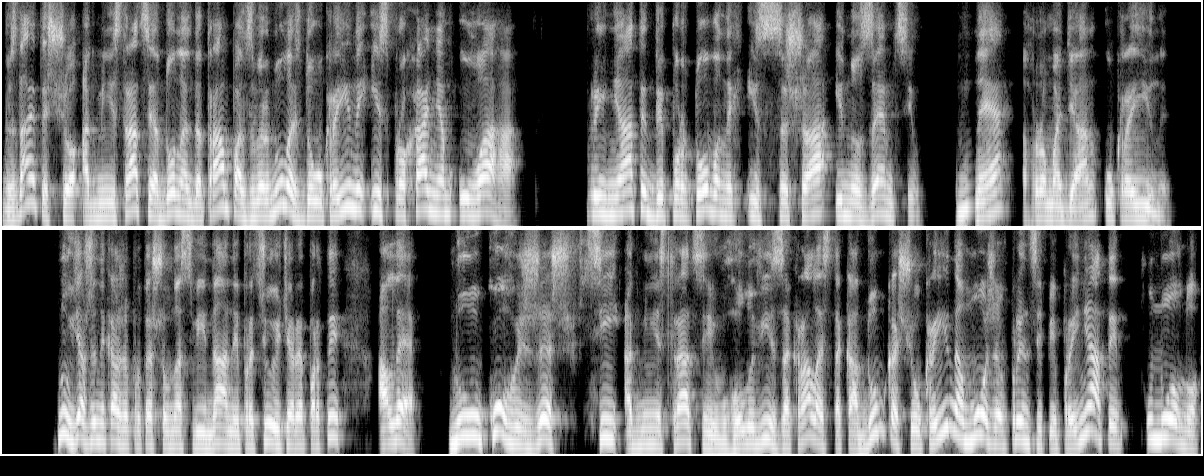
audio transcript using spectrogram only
ви знаєте, що адміністрація Дональда Трампа звернулась до України із проханням увага прийняти депортованих із США іноземців, не громадян України. Ну я вже не кажу про те, що в нас війна, не працюють аеропорти, але ну у когось же ж в цій адміністрації в голові закралась така думка, що Україна може в принципі прийняти умовно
